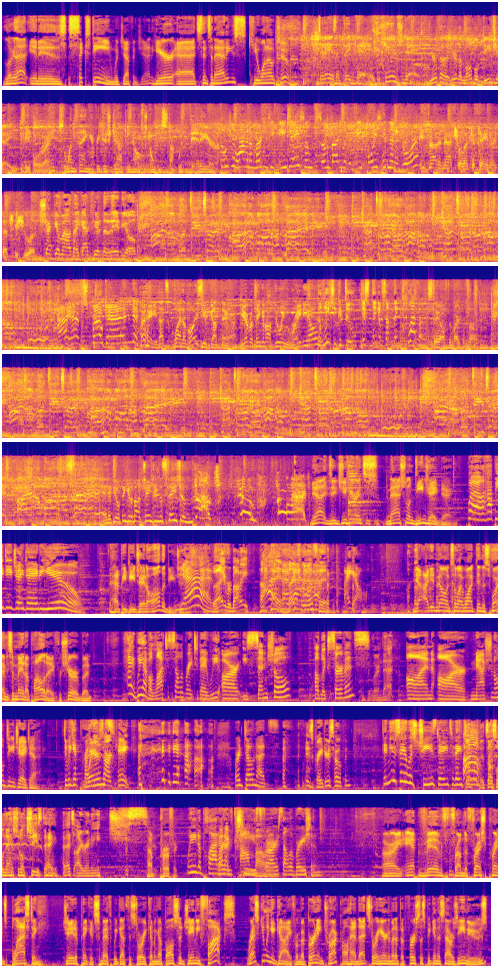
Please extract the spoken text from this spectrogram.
Look at that. It is 16 with Jeff and Jen here at Cincinnati's Q102. Today is a big day. It's a huge day. You're the you're the mobile DJ people, right? It's the one thing every disc jockey knows: don't get stuck with dead air. Don't you have an emergency DJ? Some somebody with a deep voice hidden in a drawer? He's not a natural entertainer, that's for sure. Shut your mouth. I can't hear the radio. Have! Hey, that's quite a voice you've got there. You ever think about doing radio? The least you could do is think of something clever. Stay off the microphone. I am a DJ. I am on a play. Can't turn around. And if you're thinking about changing the station, don't! Don't! Yeah, did you hear it's National DJ Day? Well, happy DJ Day to you. Happy DJ to all the DJs. Yes. Hi, everybody. Hi, thanks for listening. Wow. Yeah, I didn't know until I walked in this morning. It's a made up holiday for sure, but Hey, we have a lot to celebrate today. We are essential public servants We learned that. on our National DJ Day. Do we get presents? Where's our cake? yeah. Or donuts. Is Graeter's open? Didn't you say it was cheese day today, too? Ah! It's also National Cheese Day. That's irony. how perfect. We need a platter a of cheese combo. for our celebration. All right, Aunt Viv from The Fresh Prince blasting Jada Pinkett Smith. We got the story coming up. Also, Jamie Foxx rescuing a guy from a burning truck. I'll have that story here in a minute. But first, let's begin this hour's e news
